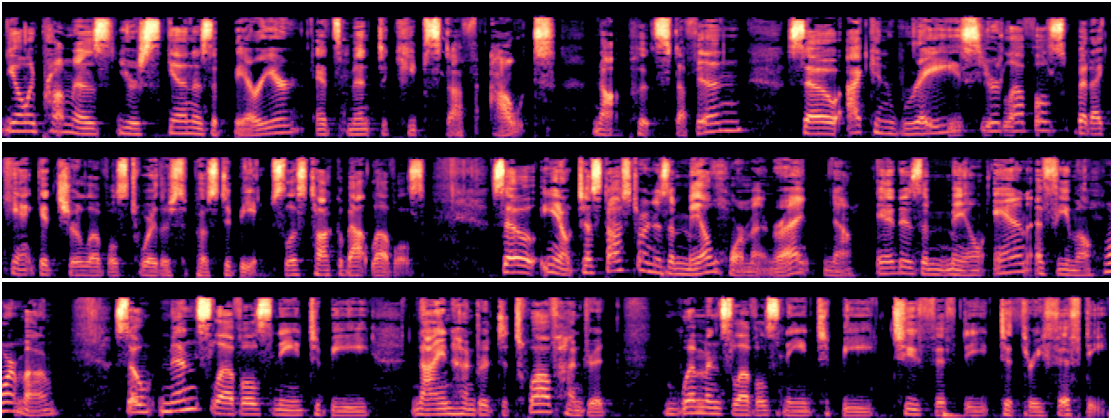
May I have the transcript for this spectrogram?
The only problem is your skin is a barrier. It's meant to keep stuff out not put stuff in. So I can raise your levels, but I can't get your levels to where they're supposed to be. So let's talk about levels. So, you know, testosterone is a male hormone, right? No, it is a male and a female hormone. So men's levels need to be 900 to 1200. Women's levels need to be 250 to 350.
